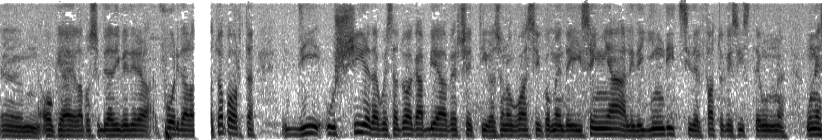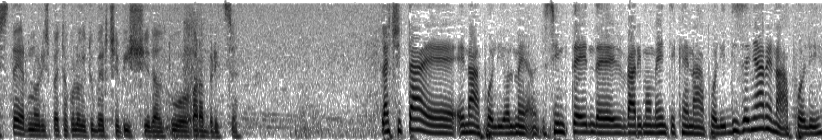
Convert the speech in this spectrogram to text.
ehm, o che hai la possibilità di vedere fuori dalla tua porta di uscire da questa tua gabbia percettiva, sono quasi come dei segnali, degli indizi del fatto che esiste un, un esterno rispetto a quello che tu percepisci dal tuo parabrezza. La città è, è, Napoli, almeno si intende in vari momenti che è Napoli. Disegnare Napoli,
